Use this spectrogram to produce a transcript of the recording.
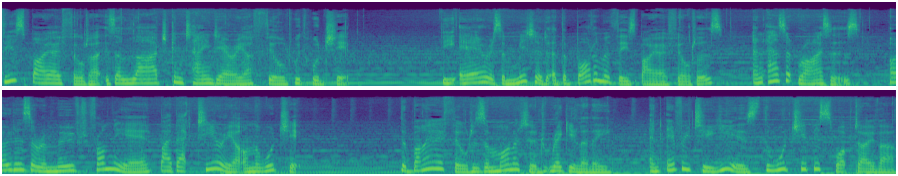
This biofilter is a large contained area filled with wood chip. The air is emitted at the bottom of these biofilters, and as it rises, odours are removed from the air by bacteria on the wood chip. The biofilters are monitored regularly, and every two years the wood chip is swapped over.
